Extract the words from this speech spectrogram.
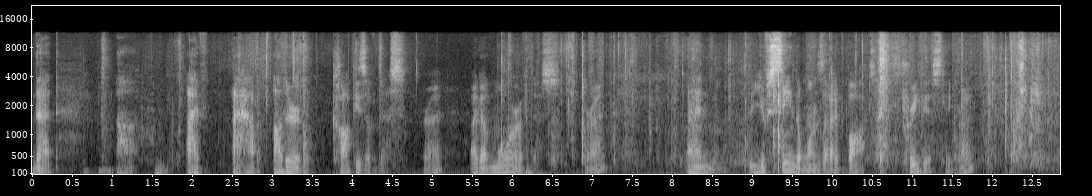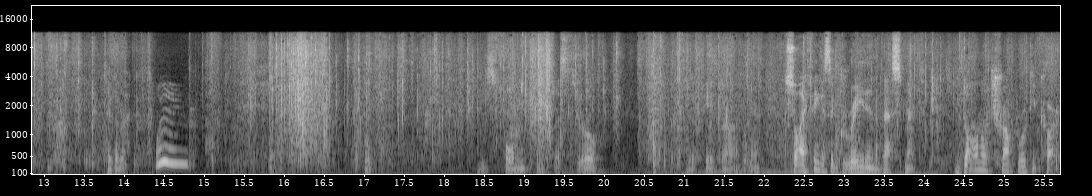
that uh, I've I have other copies of this, right? I got more of this, right? And you've seen the ones that I bought previously, right? Take a look. Woo! These foamy things. Let's throw the paper on here. So I think it's a great investment. Donald Trump rookie card,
